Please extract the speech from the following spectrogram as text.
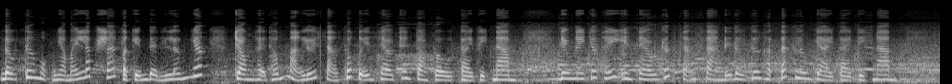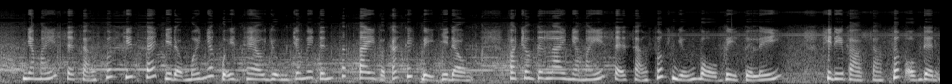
đầu tư một nhà máy lắp ráp và kiểm định lớn nhất trong hệ thống mạng lưới sản xuất của Intel trên toàn cầu tại Việt Nam. Điều này cho thấy Intel rất sẵn sàng để đầu tư hợp tác lâu dài tại Việt Nam. Nhà máy sẽ sản xuất chipset di động mới nhất của Intel dùng cho máy tính sách tay và các thiết bị di động. Và trong tương lai, nhà máy sẽ sản xuất những bộ vi xử lý. Khi đi vào sản xuất ổn định,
